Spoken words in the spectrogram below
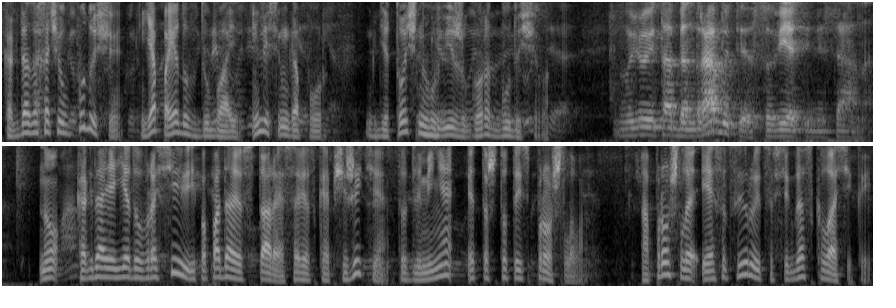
Когда захочу в будущее, я поеду в Дубай или Сингапур, где точно увижу город будущего. Но когда я еду в Россию и попадаю в старое советское общежитие, то для меня это что-то из прошлого. А прошлое и ассоциируется всегда с классикой.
